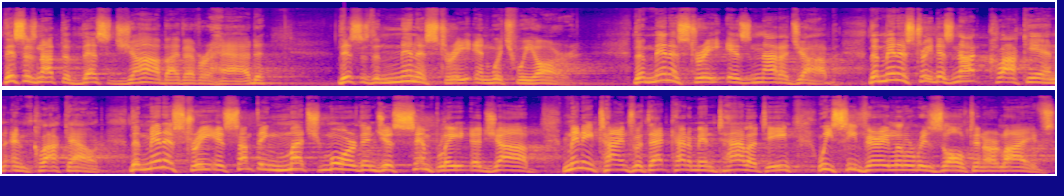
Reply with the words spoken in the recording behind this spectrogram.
This is not the best job I've ever had. This is the ministry in which we are. The ministry is not a job. The ministry does not clock in and clock out. The ministry is something much more than just simply a job. Many times, with that kind of mentality, we see very little result in our lives.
